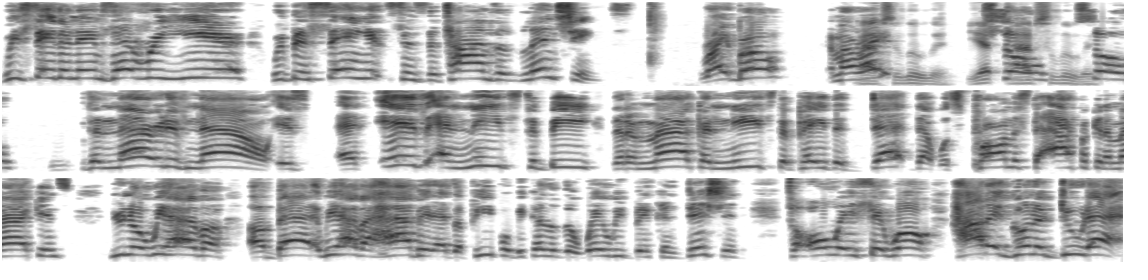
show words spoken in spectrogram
we say their names every year. We've been saying it since the times of lynchings. Right, bro? Am I right? Absolutely. Yep. so, absolutely. So the narrative now is and is and needs to be that America needs to pay the debt that was promised to African Americans. You know, we have a, a bad we have a habit as a people because of the way we've been conditioned to always say, well, how they gonna do that?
